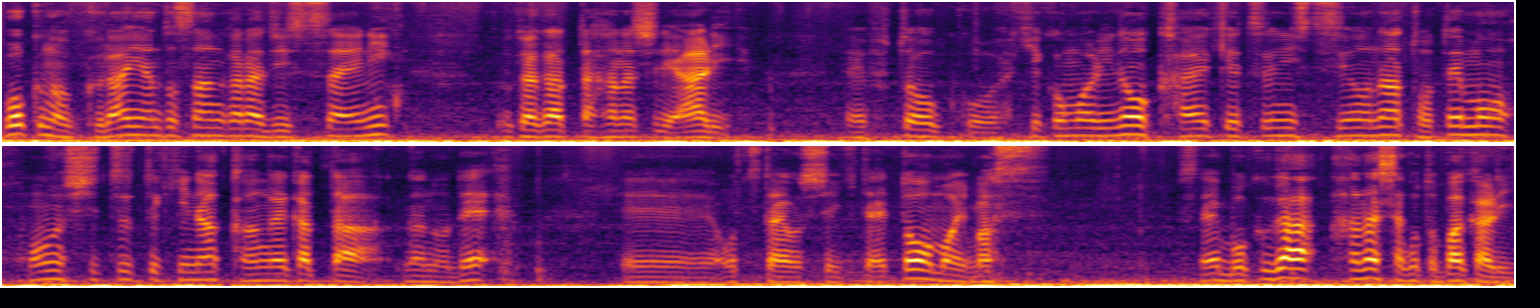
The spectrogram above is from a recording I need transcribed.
僕のクライアントさんから実際に伺った話であり不登校引きこもりの解決に必要なとても本質的な考え方なので、えー、お伝えをしていきたいと思いますですね僕が話したことばかり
